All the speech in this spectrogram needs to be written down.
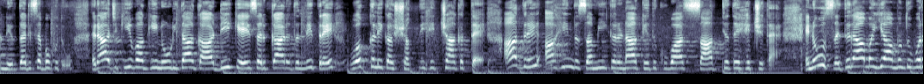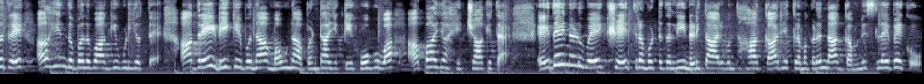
ನಿರ್ಧರಿಸಬಹುದು. ರಾಜಕೀಯವಾಗಿ ನೋಡಿದಾಗ ಡಿಕೆ ಸರ್ಕಾರದಲ್ಲಿದ್ರೆ ಒಕ್ಕಲಿಗ ಶಕ್ತಿ ಹೆಚ್ಚಾಗತ್ತೆ. ಆದರೆ ಅಹಿಂದ ಸಮೀಕರಣ ಕೆದಕುವ ಸಾಧ್ಯತೆ ಹೆಚ್ಚಿದೆ ಇನ್ನು ಸಿದ್ದರಾಮಯ್ಯ ಮುಂದುವರೆದ್ರೆ ಅಹಿಂದ ಬಲವಾಗಿ ಉಳಿಯುತ್ತೆ. ಆದ್ರೆ ಡಿಕೆ ಬನ ಮೌನ ಬಂಡಾಯಕ್ಕೆ ಹೋಗುವ ಅಪಾಯ ಹೆಚ್ಚಾಗಿದೆ. ಇದೇ ನಡುವೆ ಕ್ಷೇತ್ರ ಮಟ್ಟದಲ್ಲಿ ನಡೀತಾ ಇರುವಂತಹ ಕಾರ್ಯಕ್ರಮಗಳನ್ನು ಗಮನಿಸಲೇಬೇಕು.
